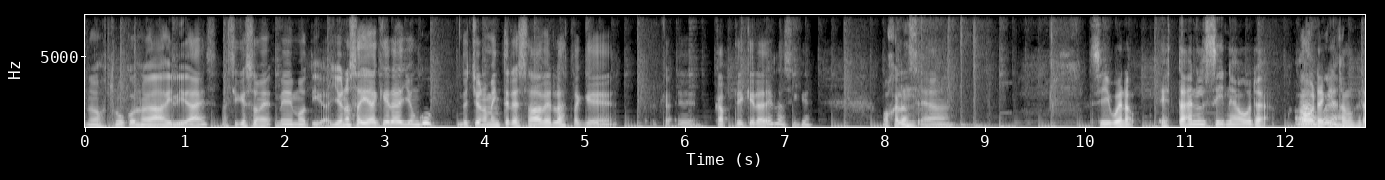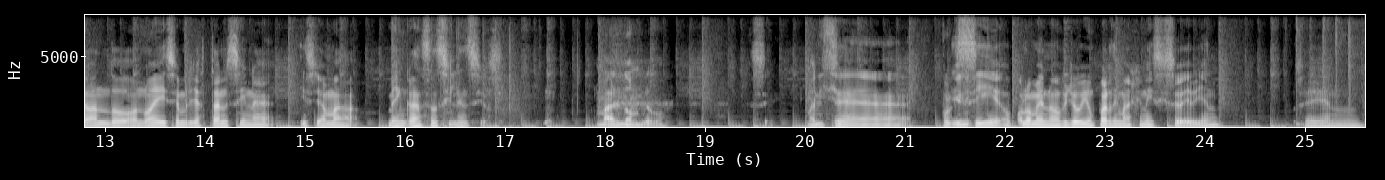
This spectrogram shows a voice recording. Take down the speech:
nuevos trucos, nuevas habilidades. Así que eso me, me motiva. Yo no sabía que era de Jong-Gu. De hecho, no me interesaba verla hasta que eh, capté que era de él. Así que ojalá Mm. sea. Sí, bueno, está en el cine ahora. Ah, ahora que estamos grabando 9 de diciembre ya está en el cine y se llama Venganza Silenciosa. Mal nombre, po. Sí. Malísimo. Eh, Porque sí, o por lo menos yo vi un par de imágenes y sí se ve bien. Se ve bien.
